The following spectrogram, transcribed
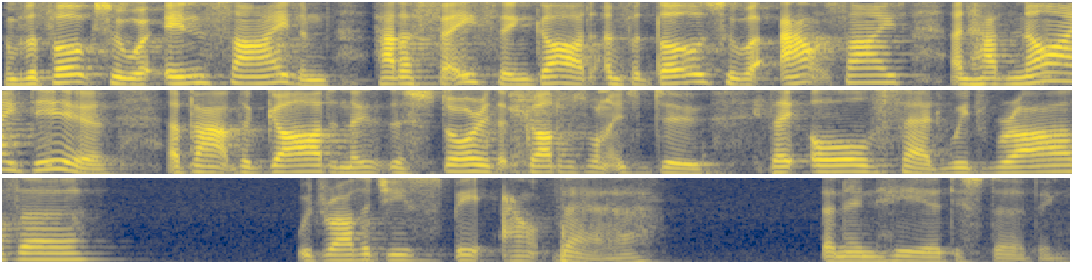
And for the folks who were inside and had a faith in God, and for those who were outside and had no idea about the God and the, the story that God was wanting to do, they all said, We'd rather, we'd rather Jesus be out there than in here disturbing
